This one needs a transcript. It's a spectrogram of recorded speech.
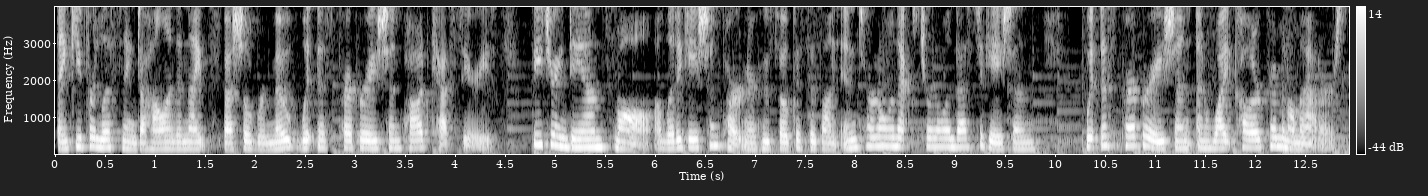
Thank you for listening to Holland and Knight's special Remote Witness Preparation podcast series featuring Dan Small, a litigation partner who focuses on internal and external investigations, witness preparation, and white collar criminal matters.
